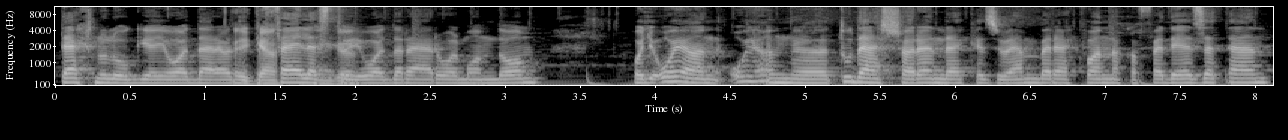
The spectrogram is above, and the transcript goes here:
technológiai oldaláról, igen, a fejlesztői igen. oldaláról mondom, hogy olyan, olyan uh, tudással rendelkező emberek vannak a fedélzeten,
